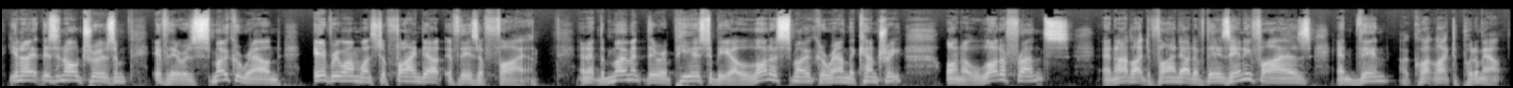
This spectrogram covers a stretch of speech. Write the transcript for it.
You know, there's an old truism if there is smoke around, everyone wants to find out if there's a fire. And at the moment, there appears to be a lot of smoke around the country on a lot of fronts. And I'd like to find out if there's any fires, and then I'd quite like to put them out.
